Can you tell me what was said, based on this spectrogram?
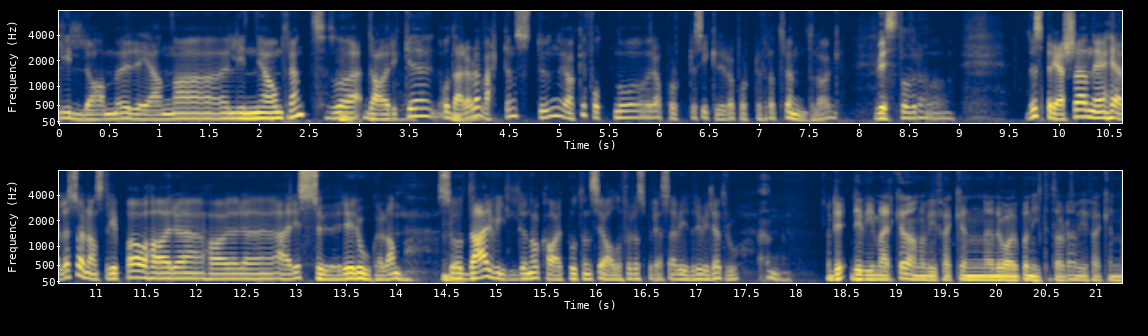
Lillehammer-Rena-linja omtrent. Så det har ikke, og der har det vært en stund. Vi har ikke fått noen rapporter, sikre rapporter fra Trøndelag. Vestover, da. Det sprer seg ned hele Sørlandsstripa og har, har, er i sør i Rogaland. Så der vil det nok ha et potensial for å spre seg videre, vil jeg tro. Og Det, det vi merket da, når vi fikk en, det var jo på 90-tallet vi fikk en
